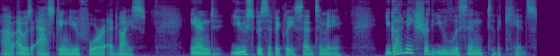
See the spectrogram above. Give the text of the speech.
uh, I was asking you for advice. And you specifically said to me, you got to make sure that you listen to the kids.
